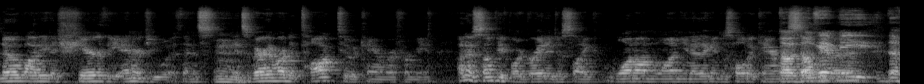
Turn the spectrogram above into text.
nobody to share the energy with, and it's Mm. it's very hard to talk to a camera for me. I know some people are great at just like one on one. You know, they can just hold a camera. Oh, don't get me. The,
